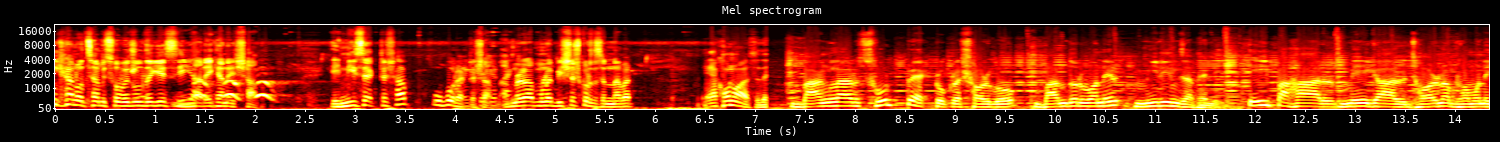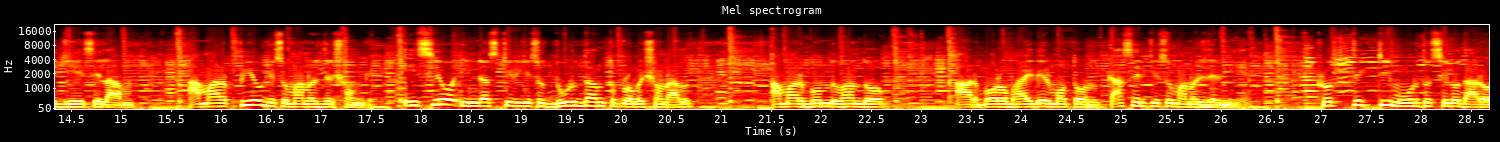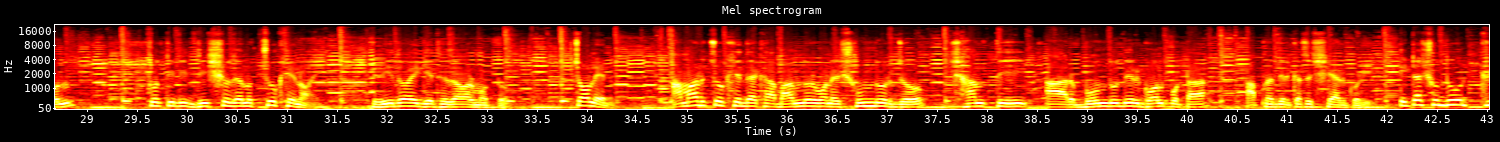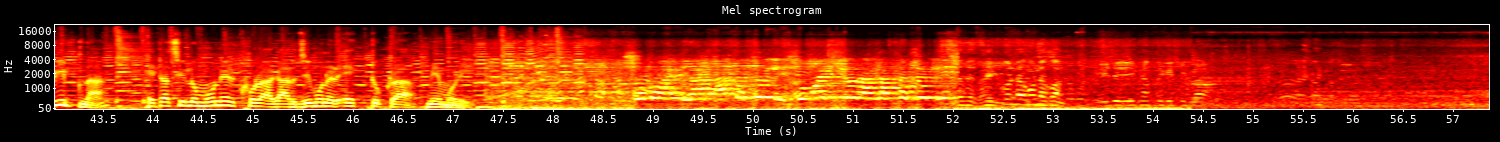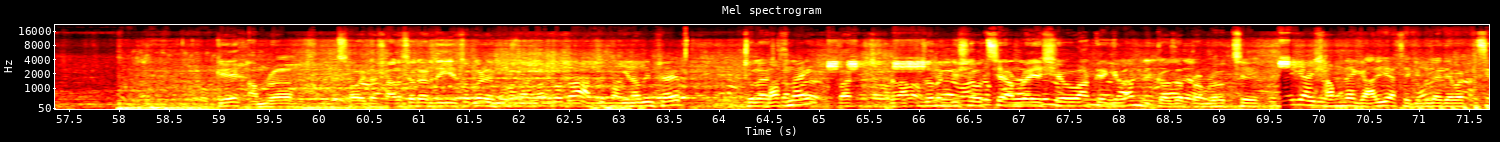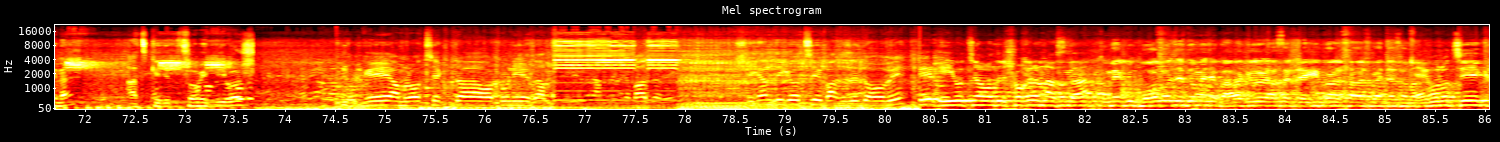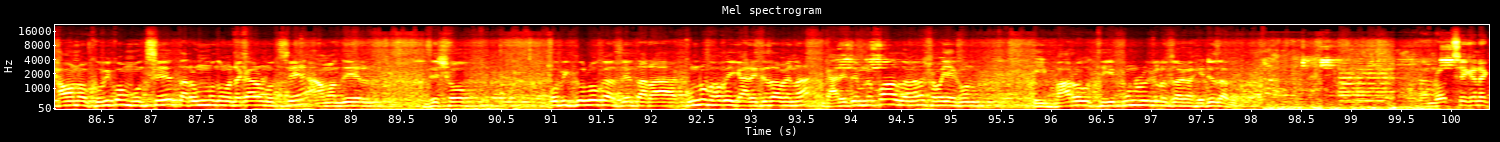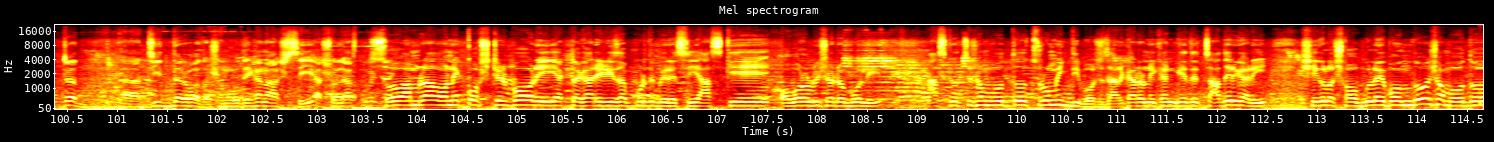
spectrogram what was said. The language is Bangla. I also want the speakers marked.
Speaker 1: এইখানে হচ্ছে আমি ছবি তুলতে গেছি, আর এখানে সাপ। এই নিচে একটা সাপ, উপরে একটা সাপ। আপনারা মনে বিশ্বাস করতেছেন না, বাট এখনও আছে।
Speaker 2: বাংলার ছোট্ট এক টুকরা স্বর্গ, বান্দরবনের মিরিঞ্জা ভ্যালি। এই পাহাড়, মেঘার ঝর্ণা ভ্রমণে গিয়েছিলাম আমার প্রিয় কিছু মানুষদের সঙ্গে। এসিও ইন্ডাস্ট্রির কিছু দুর্দান্ত প্রফেশনাল, আমার বন্ধু বান্ধব আর বড় ভাইদের মতন কাছের কিছু মানুষদের নিয়ে। প্রত্যেকটি মুহূর্ত ছিল দারুণ। প্রতিটি দৃশ্য যেন চোখে নয় হৃদয়ে গেঁথে যাওয়ার মতো। চলেন আমার চোখে দেখা বান্দরবনের সৌন্দর্য শান্তি আর বন্ধুদের গল্পটা আপনাদের কাছে শেয়ার করি। এটা শুধু ট্রিপ না এটা ছিল মনের খোরাক আর জীবনের এক টুকরা মেমোরি।
Speaker 1: ওকে আমরা ছয়টা সাড়ে ছটার দিকে চোখে ইনাদিম সাহেব
Speaker 3: চলে
Speaker 1: বাস নাই?
Speaker 3: বাট দুঃখজনক বিষয় হচ্ছে আমরা এসেও আটকে গেলাম বিকজ অফ আমরা হচ্ছে সামনে গাড়ি আছে কিন্তু যাইতে পারতেছি না। আজকে যেহেতু শ্রমিক দিবস
Speaker 1: ওকে আমরা হচ্ছে একটা অটো নিয়ে যাচ্ছি বাজারে। সেখান থেকে হচ্ছে বাসে যেতে হবে। এই হচ্ছে আমাদের সকালের নাস্তা।
Speaker 4: তুমি একটু বলো যে তুমি যে বারো কিলো রাস্তা ট্রেকিং করার সাহস পাইতেছো না।
Speaker 1: এখন হচ্ছে খাওয়ানো খুবই কম হচ্ছে। তার অন্যতম একটা কারণ হচ্ছে আমাদের যেসব অভিজ্ঞ লোক আছে তারা কোনোভাবেই গাড়িতে যাবে না। গাড়িতে এমনি পাওয়া যাবে না। সবাই এখন এই বারো থেকে পনেরো কিলো জায়গা হেঁটে যাবে। আমরা হচ্ছে এখানে একটা জিদ্দার বাজার সম্ভবত এখানে আসছি। আসলে সো আমরা অনেক কষ্টের পর এই একটা গাড়ি রিজার্ভ করতে পেরেছি। আজকে ওভারঅল বিষয়টা বলি, আজকে হচ্ছে সম্ভবত শ্রমিক দিবস, যার কারণে এখানকে যে চাঁদের গাড়ি, সেগুলো সবগুলোই বন্ধ, সম্ভবত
